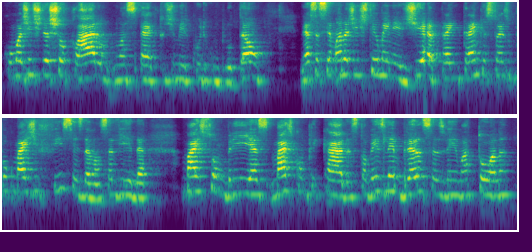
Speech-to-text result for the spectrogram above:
como a gente deixou claro no aspecto de Mercúrio com Plutão, nessa semana a gente tem uma energia para entrar em questões um pouco mais difíceis da nossa vida, mais sombrias, mais complicadas, talvez lembranças venham à tona.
